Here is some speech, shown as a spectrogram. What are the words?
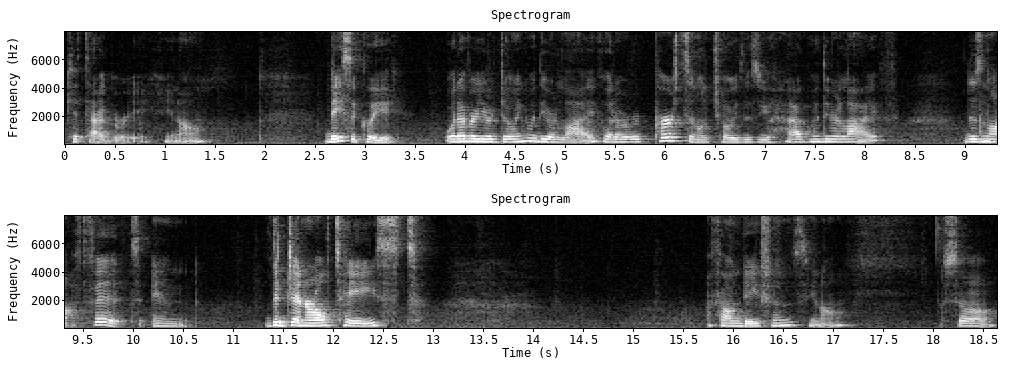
category, you know. Basically, whatever you're doing with your life, whatever personal choices you have with your life does not fit in the general taste foundations, you know. So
